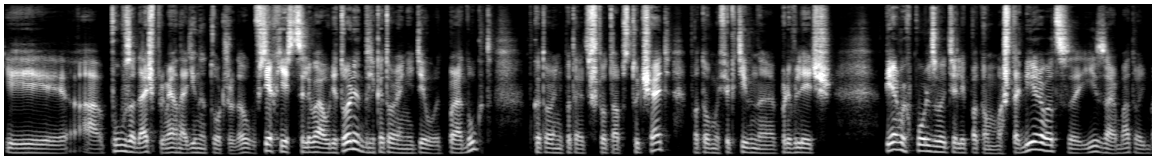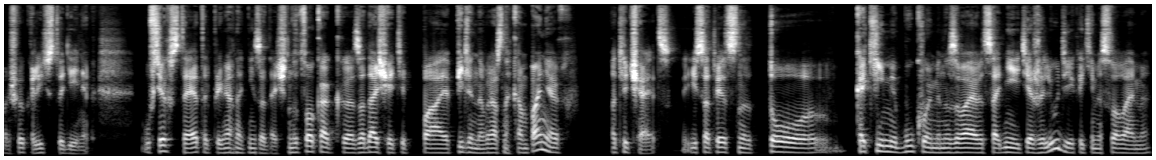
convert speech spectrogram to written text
И а пул задач примерно один и тот же. Да? У всех есть целевая аудитория, для которой они делают продукт, в которой они пытаются что-то обстучать, потом эффективно привлечь первых пользователей, потом масштабироваться и зарабатывать большое количество денег. У всех стоят примерно одни задачи. Но то, как задачи эти попилены в разных компаниях, отличается. И, соответственно, то, какими буквами называются одни и те же люди и какими словами,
